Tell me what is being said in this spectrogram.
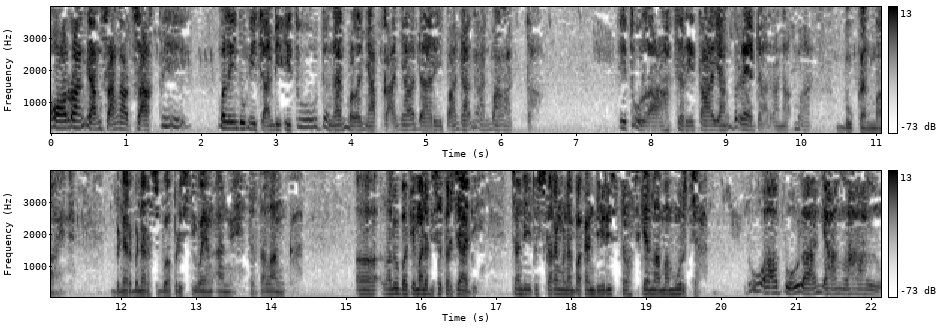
orang yang sangat sakti melindungi candi itu dengan melenyapkannya dari pandangan mata. Itulah cerita yang beredar anak mas. Bukan main. Benar-benar sebuah peristiwa yang aneh serta langka. Uh, lalu bagaimana bisa terjadi? Candi itu sekarang menampakkan diri setelah sekian lama murca. Dua bulan yang lalu,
